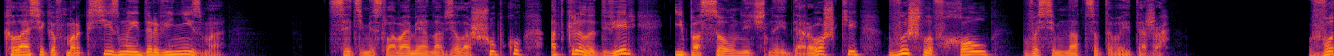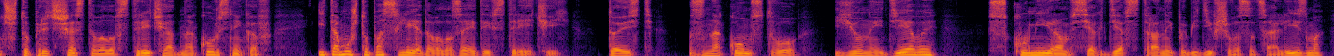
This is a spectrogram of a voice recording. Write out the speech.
классиков марксизма и дарвинизма». С этими словами она взяла шубку, открыла дверь и по солнечной дорожке вышла в холл восемнадцатого этажа. Вот что предшествовало встрече однокурсников и тому, что последовало за этой встречей, то есть знакомству юной девы с кумиром всех дев страны победившего социализма —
